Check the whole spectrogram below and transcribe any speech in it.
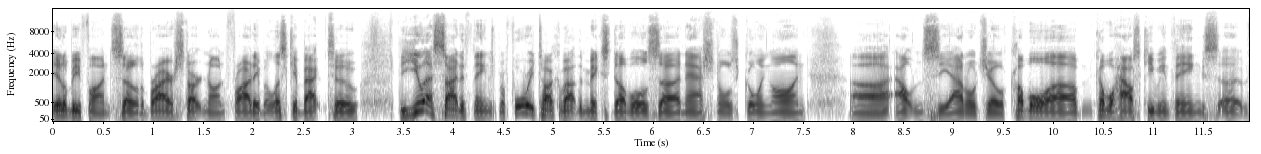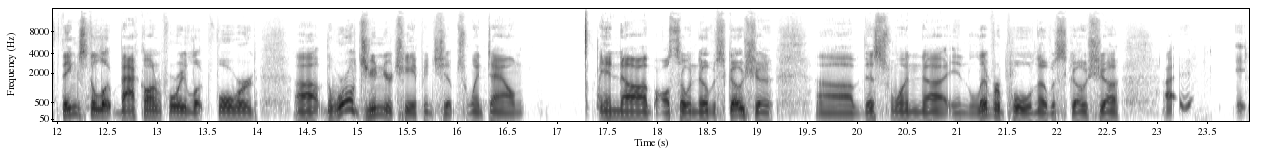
it'll be fun. So the Brier starting on Friday, but let's get back to the U.S. side of things before we talk about the mixed doubles uh, nationals going on uh, out in Seattle. Joe, a couple uh, couple housekeeping things, uh, things to look back on before we look forward. Uh, the World Junior Championships went down and uh, also in Nova Scotia. Uh, this one uh, in Liverpool, Nova Scotia. It,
